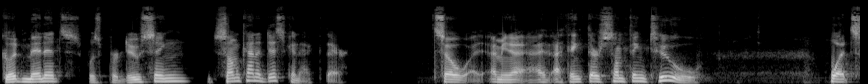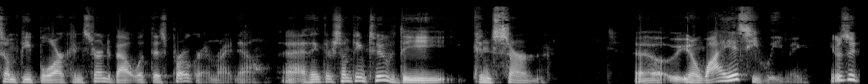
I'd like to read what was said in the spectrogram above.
Good minutes, was producing, some kind of disconnect there. So, I mean, I, I think there's something to what some people are concerned about with this program right now. I think there's something to the concern uh, you know, why is he leaving? He was a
